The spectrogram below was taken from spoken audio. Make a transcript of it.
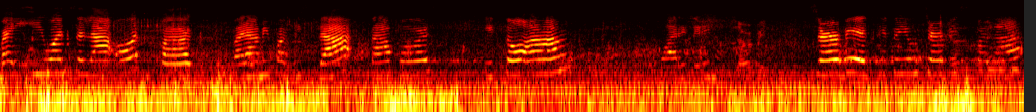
maiiwan sa laot pag marami pang isda. Tapos, ito ang, wari din, Service. service. Ito yung service pala.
